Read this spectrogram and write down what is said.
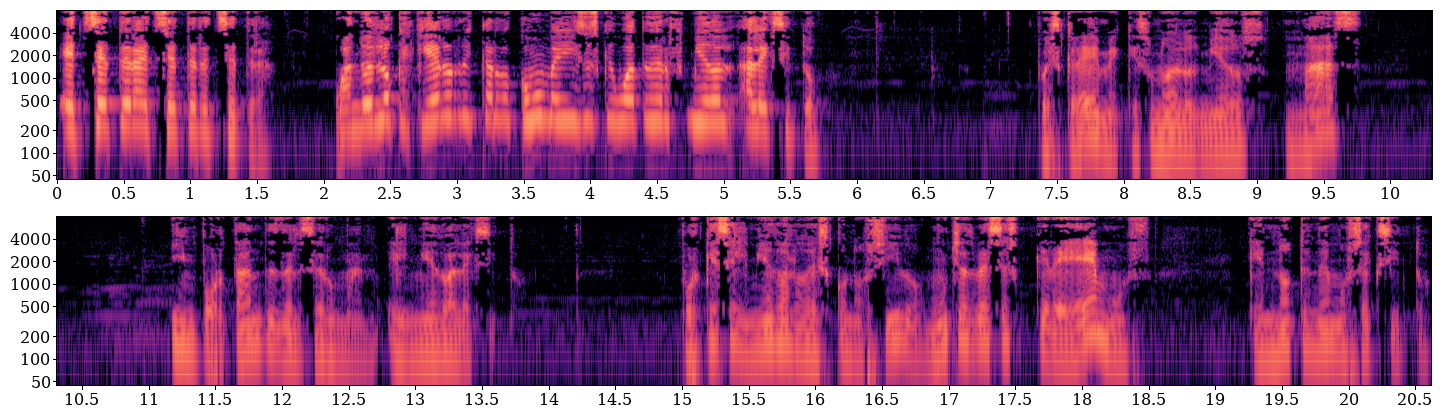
Etcétera, etcétera, etcétera. Cuando es lo que quiero, Ricardo, ¿cómo me dices que voy a tener miedo al, éxito? Pues créeme que es uno de los miedos más importantes del ser humano, el miedo al éxito. Porque es el miedo a lo desconocido. Muchas veces creemos que no tenemos éxito,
